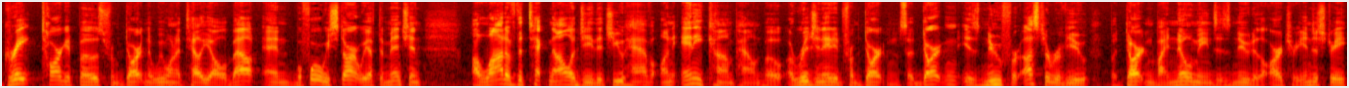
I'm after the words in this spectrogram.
Great target bows from Darton that we want to tell you all about. And before we start, we have to mention a lot of the technology that you have on any compound bow originated from Darton. So Darton is new for us to review, but Darton by no means is new to the archery industry.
